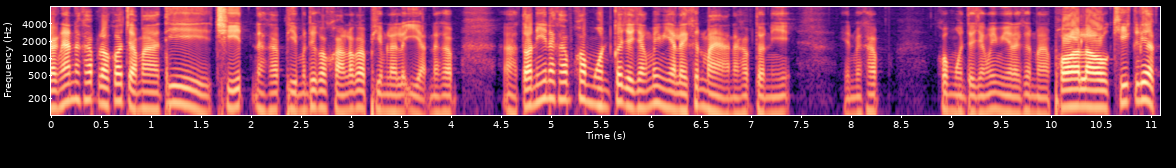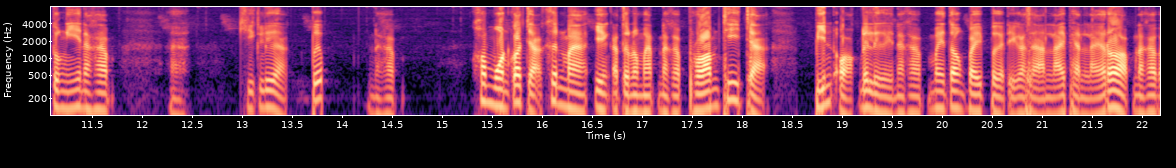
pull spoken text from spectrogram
จากนั้นนะครับเราก็จะมาที่ชีตนะครับพิมพ์บันทึกข้อความแล้วก็พิมพ์รายละเอียดนะครับอตอนนี้นะครับข้อมูลก็จะยังไม่มีอะไรขึ้นมานะครับตอนนี้เห็นไหมครับ ข้อมูลจะยังไม่มีอะไรขึ้นมา พอเราคลิกเลือกตรงนี้นะครับคลิกเลือกปุ๊บนะครับ ข้อมูลก็จะขึ้นมาเองอัตโนมัตินะครับ พร้อมที่จะ ปิ้นออกได้เลยนะครับ ไม่ต้องไปเปิดเอกสารหลายแผ่นหลายรอบนะครับ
